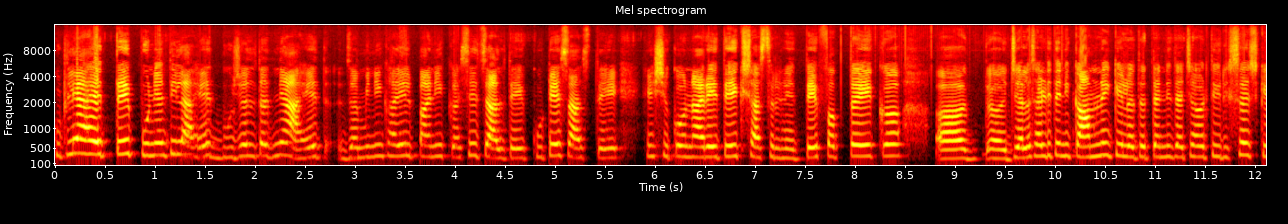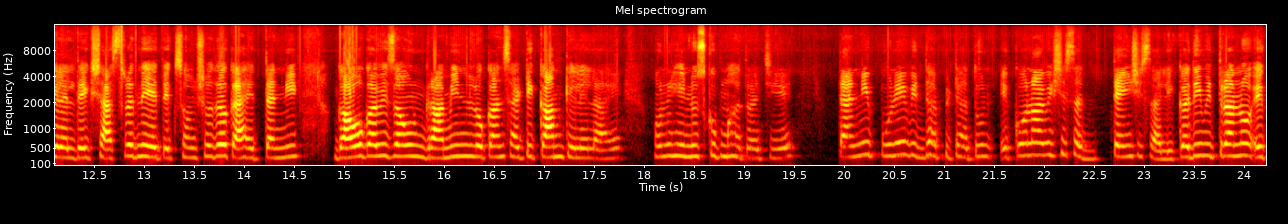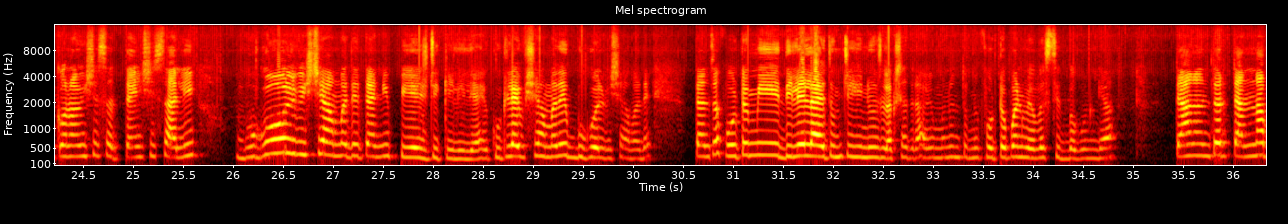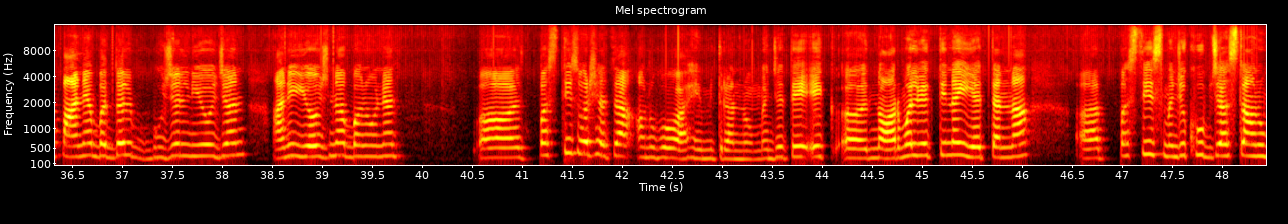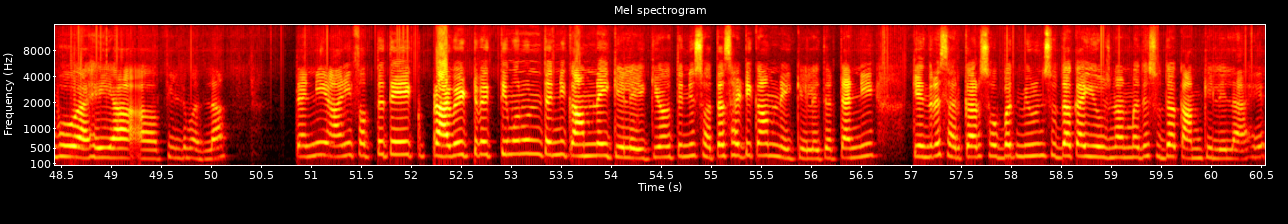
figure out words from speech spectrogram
कुठले आहेत ते? पुण्यातील आहेत भूजल तज्ज्ञ आहेत. जमिनीखालील पाणी कसे चालते? कुठे साचते? हे शिकवणारे ते एक शास्त्रज्ञ आहेत. ते फक्त एक अ, ज्यासाठी त्यांनी काम नाही केलं तर त्यांनी त्याच्यावरती रिसर्च केलेलं ते एक शास्त्रज्ञ आहेत एक संशोधक आहेत. त्यांनी गावोगावी जाऊन ग्रामीण लोकांसाठी काम केलेलं आहे. म्हणून ही न्यूज खूप महत्त्वाची आहे. त्यांनी पुणे विद्यापीठातून एकोणावीसशे सत्याऐंशी साली कधी मित्रांनो? एकोणावीसशे सत्त्याऐंशी साली भूगोल विषयामध्ये त्यांनी पी एच डी केलेली आहे. कुठल्या विषयामध्ये? भूगोल विषयामध्ये. त्यांचा फोटो मी दिलेला आहे तुमची ही न्यूज लक्षात राहावी म्हणून. तुम्ही फोटो पण व्यवस्थित बघून घ्या. त्यानंतर त्यांना पाण्याबद्दल भूजल नियोजन आणि योजना बनवण्यात पस्तीस वर्षाचा अनुभव आहे मित्रांनो. म्हणजे ते एक नॉर्मल व्यक्ती नाही आहेत त्यांना पस्तीस म्हणजे खूप जास्त अनुभव आहे या फील्डमधला त्यांनी आणि फक्त ते एक प्रायव्हेट व्यक्ती म्हणून त्यांनी काम नाही केले किंवा त्यांनी स्वतःसाठी काम नाही केले तर त्यांनी केंद्र सरकारसोबत मिळून सुद्धा काही योजनांमध्ये सुद्धा काम केलेलं आहे.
